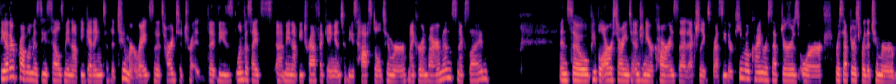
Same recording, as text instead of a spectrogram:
The other problem is these cells may not be getting to the tumor, right? So it's hard to try, that these lymphocytes uh, may not be trafficking into these hostile tumor microenvironments. Next slide. And so people are starting to engineer CARs that actually express either chemokine receptors or receptors for the tumor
